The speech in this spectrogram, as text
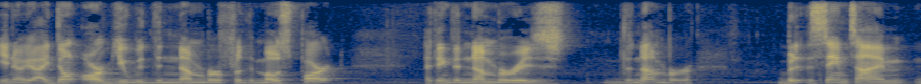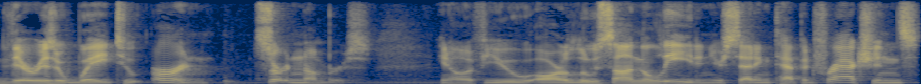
You know, I don't argue with the number for the most part. I think the number is the number, but at the same time, there is a way to earn certain numbers. You know, if you are loose on the lead and you're setting tepid fractions,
